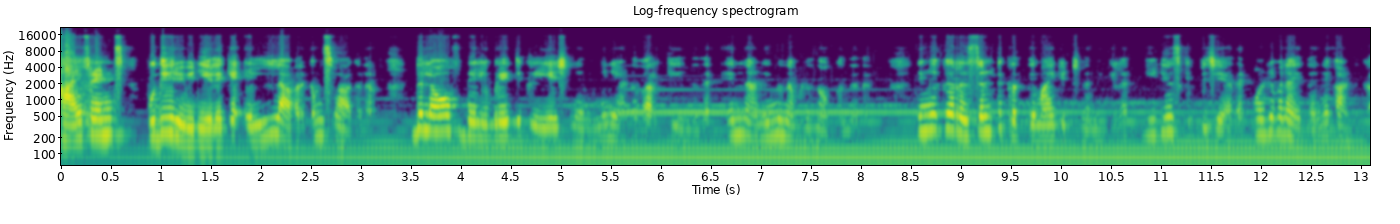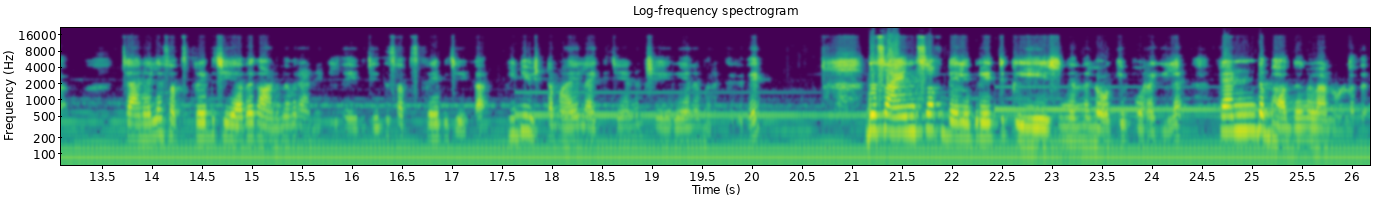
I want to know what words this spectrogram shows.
Hi friends പുതിയൊരു വീഡിയോയിലേക്ക് എല്ലാവർക്കും സ്വാഗതം. The law of deliberate creation എങ്ങനെയാണ് വർക്ക് ചെയ്യുന്നത് എന്നാണ് ഇന്ന് നമ്മൾ നോക്കുന്നത്. നിങ്ങൾക്ക് റിസൾട്ട് കൃത്യമായി കിട്ടണമെങ്കിൽ വീഡിയോ സ്കിപ്പ് ചെയ്യാതെ മുഴുവനായി തന്നെ കാണുക. ചാനൽ സബ്സ്ക്രൈബ് ചെയ്യാതെ കാണുന്നവരാണെങ്കിൽ ദയവ് ചെയ്ത് സബ്സ്ക്രൈബ് ചെയ്യുക. വീഡിയോ ഇഷ്ടമായ ലൈക്ക് ചെയ്യാനും ഷെയർ ചെയ്യാനും മറക്കരുതേ. The science of deliberate creation എന്ന ലോക്ക് പുറകിൽ രണ്ട് ഭാഗങ്ങളാണുള്ളത്.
